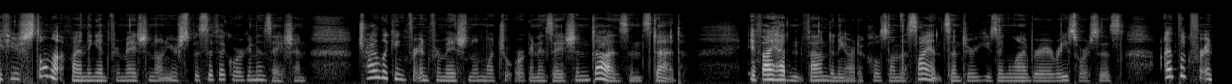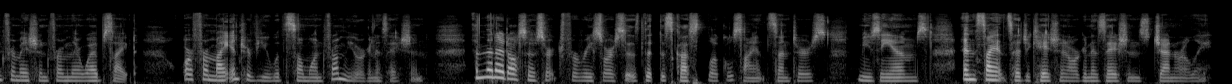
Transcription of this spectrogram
If you're still not finding information on your specific organization, try looking for information on what your organization does instead. If I hadn't found any articles on the Science Center using library resources, I'd look for information from their website or from my interview with someone from the organization. And then I'd also search for resources that discussed local science centers, museums, and science education organizations generally,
